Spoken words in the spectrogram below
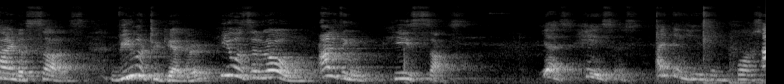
Kind of sus. We were together, he was alone. I think he's sus. Yes, he says. I think he's an imposter.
